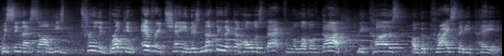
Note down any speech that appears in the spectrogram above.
We sing that song, He's truly broken every chain. There's nothing that could hold us back from the love of God because of the price that He paid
